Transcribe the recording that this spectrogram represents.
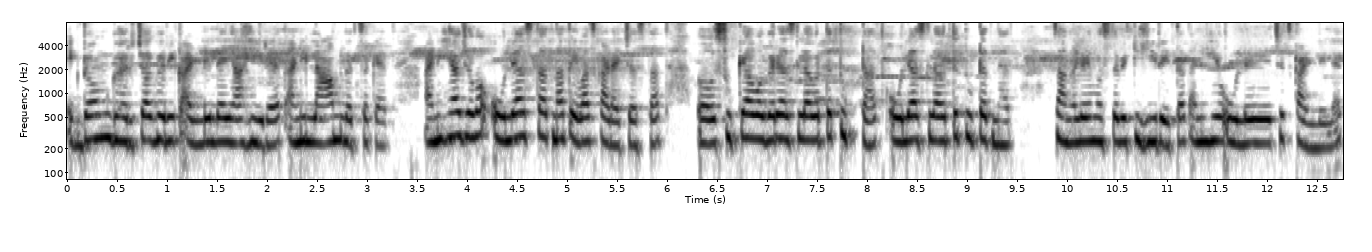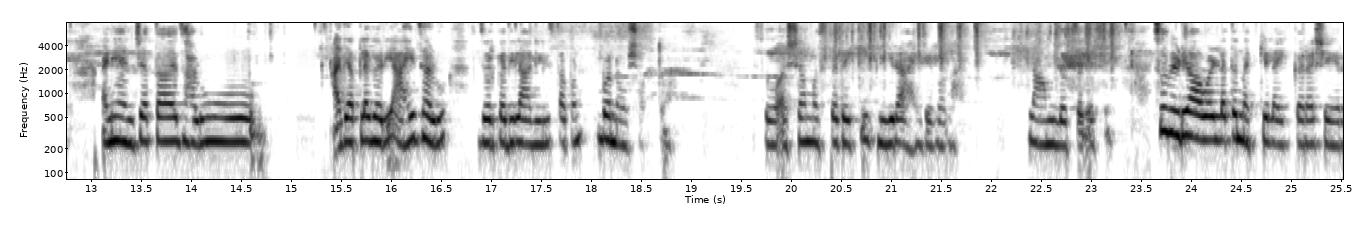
एकदम घरच्या घरी काढलेल्या ह्या हिर आहेत आणि लांब लचक आहेत. आणि ह्या जेव्हा ओल्या असतात ना तेव्हाच काढायच्या असतात. सुक्या वगैरे असल्यावर त्या तुटतात. ओल्या असल्यावर ते तुटत नाहीत. चांगले मस्तपैकी हिर येतात आणि हे ओलेचेच काढलेले आहेत. आणि ह्यांचे आता झाडू आधी आपल्या घरी आहे झाडू. जर कधी लागलीच तर आपण बनवू शकतो. सो अशा मस्तपैकी हिर आहे ते बघा. लांब लचक असे सो व्हिडिओ आवडला तर नक्की लाईक करा शेअर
